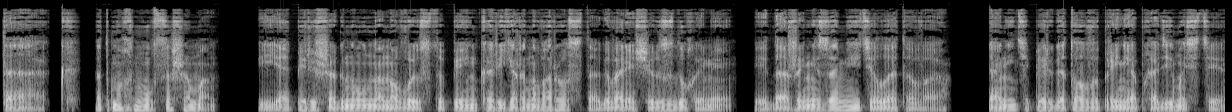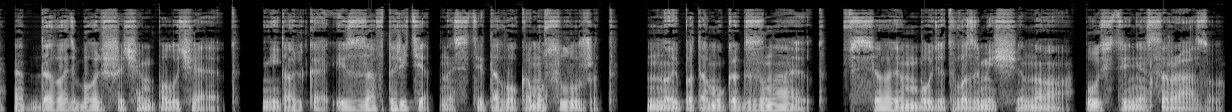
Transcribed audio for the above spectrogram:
так», — отмахнулся шаман. Я перешагнул на новую ступень карьерного роста, говорящих с духами, и даже не заметил этого. Они теперь готовы при необходимости отдавать больше, чем получают. Не только из-за авторитетности того, кому служат, но и потому, как знают, все им будет возмещено, пусть и не сразу.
